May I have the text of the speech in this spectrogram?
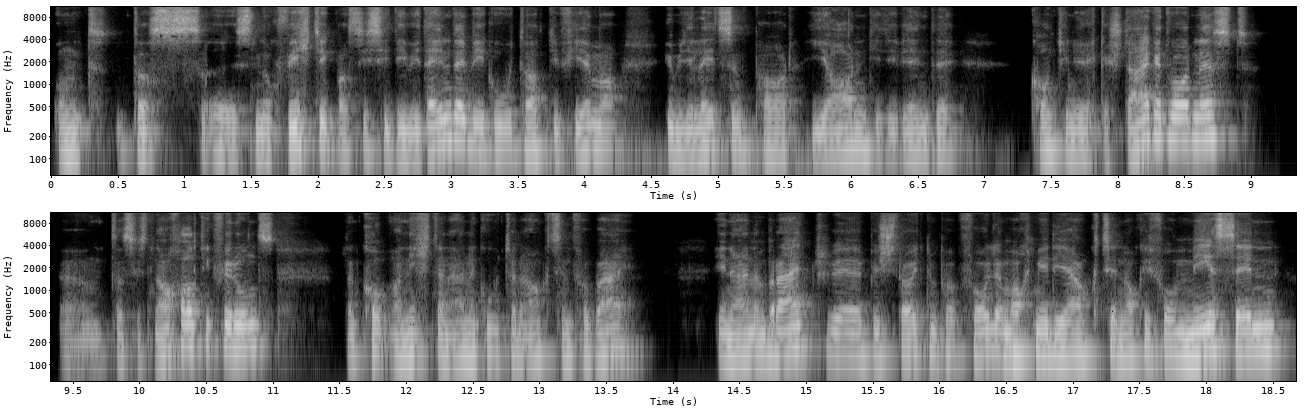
und das ist noch wichtig, was ist die Dividende, wie gut hat die Firma über die letzten paar Jahre die Dividende kontinuierlich gesteigert worden ist. Ähm, das ist nachhaltig für uns. Dann kommt man nicht an einer guten Aktien vorbei in einem breit bestreuten Portfolio macht mir die Aktie nach wie vor mehr Sinn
